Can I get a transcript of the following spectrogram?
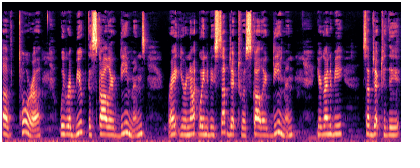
of Torah, we rebuke the scholar demons, right? You're not going to be subject to a scholar demon. You're going to be subject to the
